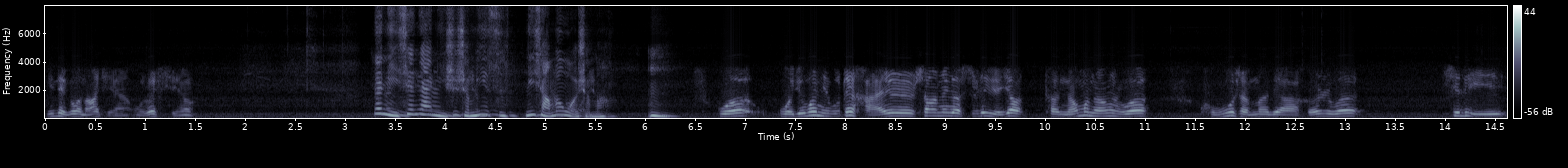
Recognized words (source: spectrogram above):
你得给我拿钱。”我说：“行。”那你现在你是什么意思？你想问我什么？嗯，我我就问你，我这孩子上那个私立学校，他能不能说苦什么的，或者说心里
